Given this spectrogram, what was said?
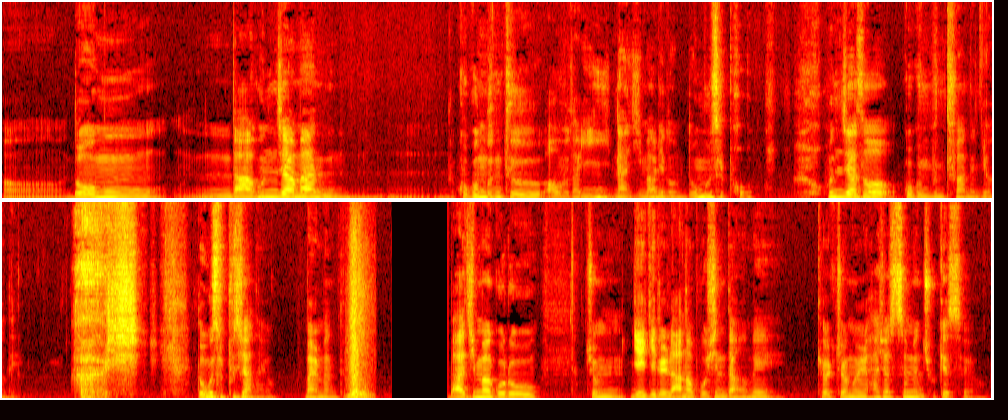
어, 너무 나 혼자만 고군분투 아우 나이 말이 너무 너무 슬퍼. 혼자서 고군분투하는 연애. 너무 슬프지 않아요? 말만 듣고. 마지막으로 좀 얘기를 나눠 보신 다음에 결정을 하셨으면 좋겠어요.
